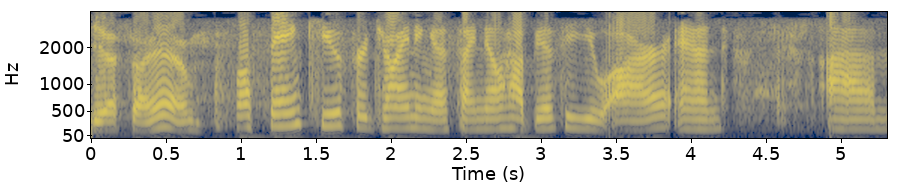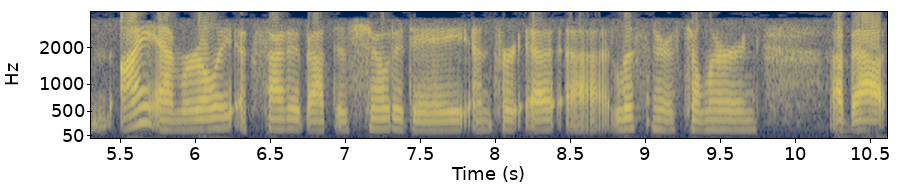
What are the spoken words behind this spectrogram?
Yes, I am. Well, thank you for joining us. I know how busy you are, and um, I am really excited about this show today and for uh, uh, listeners to learn about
